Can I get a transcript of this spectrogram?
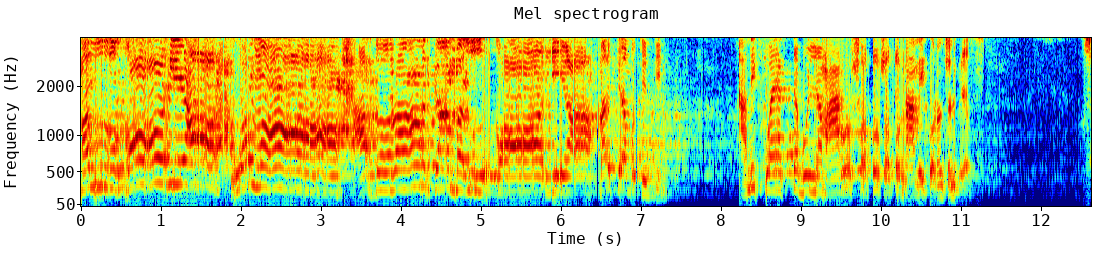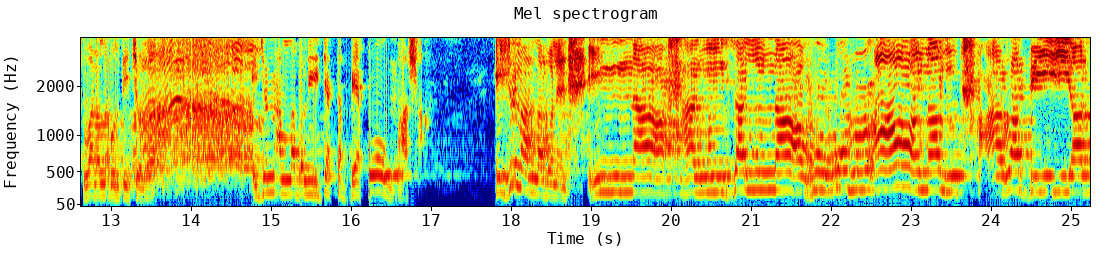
মাল কারিআ ওয়া মা আদরাকা মাল কারিআ মানে কিয়ামতের দিন। আমি কয়েকটা বললাম, আরও শত শত নাম এই কোরআন শরীফে আছে। বলতেই চলো এই জন্য আল্লাহ বলেন, এটা একটা ব্যাপক ভাষা। এই জন্য আল্লাহ বলেন ইন্না আনজালনাহু কুরআনান আরাবিয়ান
